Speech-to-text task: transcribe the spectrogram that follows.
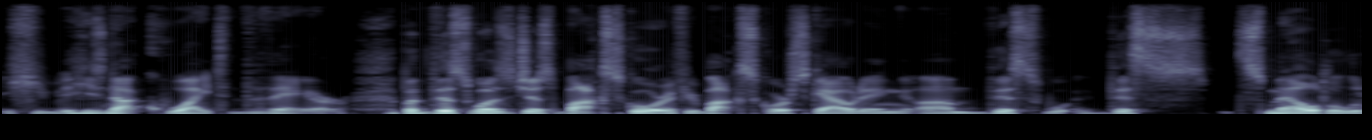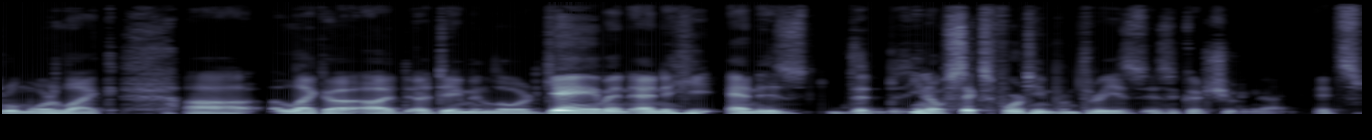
he, he's not quite there. But this was just box score. If you're box score scouting, um, this this smelled a little more like uh, like a, a, Damian Lillard game, and and he and his you know six fourteen from three is, is a good shooting night. It's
